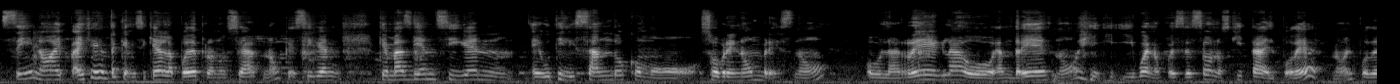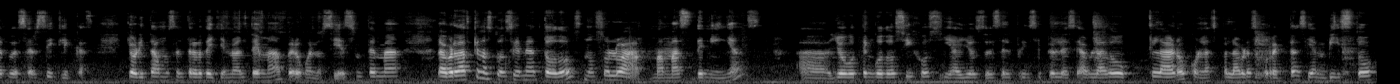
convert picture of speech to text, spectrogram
Sí, no, hay, hay gente que ni siquiera la puede pronunciar, ¿no? Que siguen, que más bien siguen eh, utilizando como sobrenombres, ¿no? O la regla, o Andrés, ¿no? Y, y, bueno, pues eso nos quita el poder, ¿no? El poder de ser cíclicas. Que ahorita vamos a entrar de lleno al tema, pero bueno, sí, es un tema, la verdad que nos concierne a todos, no solo a mamás de niñas, Ah, yo tengo dos hijos y a ellos desde el principio les he hablado claro, con las palabras correctas y han visto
